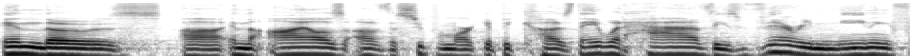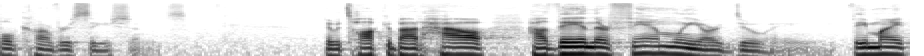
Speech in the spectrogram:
in those uh, in the aisles of the supermarket because they would have these very meaningful conversations they would talk about how, how they and their family are doing. They might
